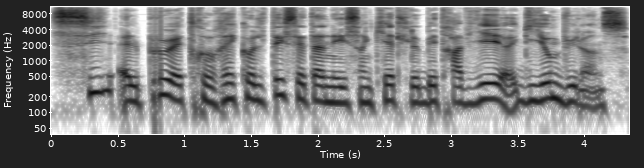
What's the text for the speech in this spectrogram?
Si elle peut être récoltée cette année, s'inquiète le betteravier Guillaume Vulens.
